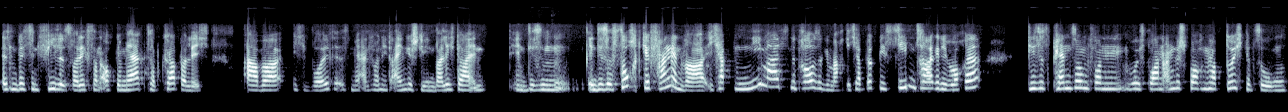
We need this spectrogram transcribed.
es ein bisschen viel ist, weil ich es dann auch gemerkt habe körperlich. Aber ich wollte es mir einfach nicht eingestehen, weil ich da in, in, diesen, in dieser Sucht gefangen war. Ich habe niemals eine Pause gemacht. Ich habe wirklich sieben Tage die Woche dieses Pensum, von wo ich vorhin angesprochen habe, durchgezogen.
